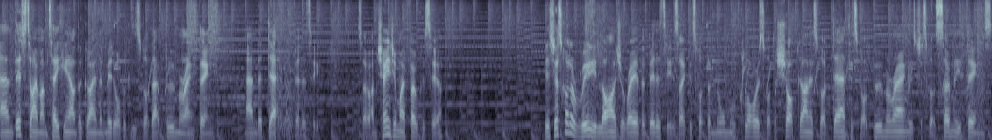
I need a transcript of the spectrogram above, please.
And this time I'm taking out the guy in the middle because he's got that boomerang thing and the death ability. So I'm changing my focus here. It's just got a really large array of abilities. Like it's got the normal claw, it's got the shotgun, it's got death, it's got boomerang, it's just got so many things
